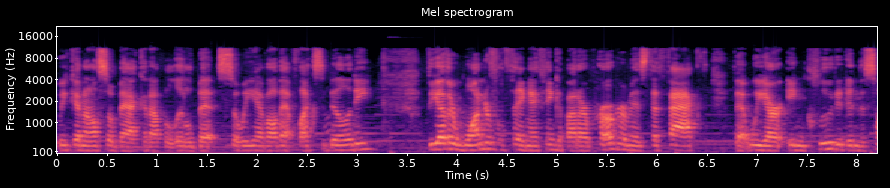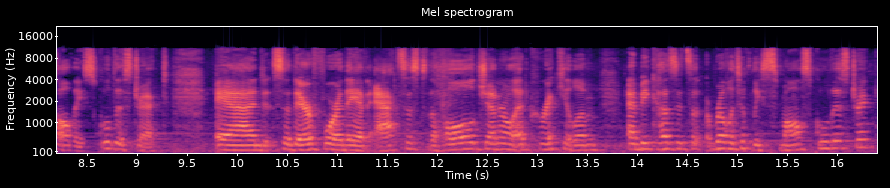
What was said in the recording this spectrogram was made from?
we can also back it up a little bit so we have all that flexibility. The other wonderful thing I think about our program is the fact that we are included in the Solvay School District. And so therefore they have access to the whole general ed curriculum. And because it's a relatively small school district,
